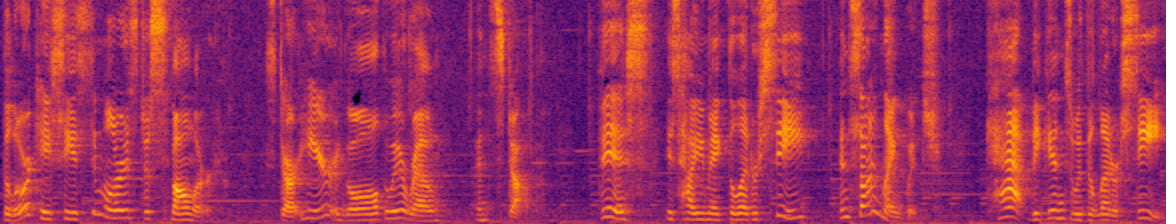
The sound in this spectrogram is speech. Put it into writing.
The lowercase c is similar, it's just smaller. Start here and go all the way around and stop. This is how you make the letter C in sign language. Cat begins with the letter C.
